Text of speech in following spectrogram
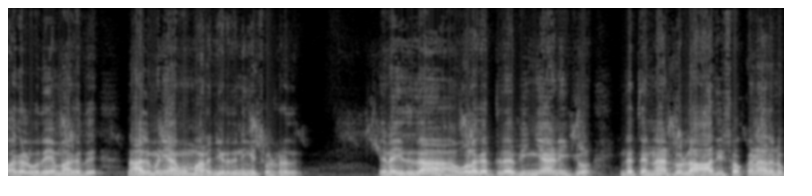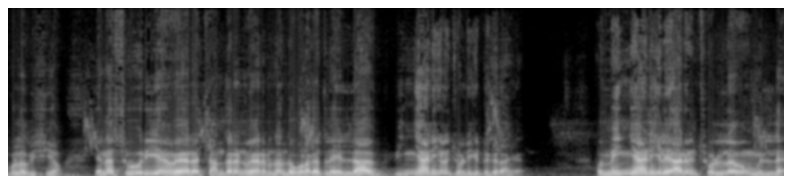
பகல் உதயமாகுது. நாலு மணி ஆகும் மறைஞ்சிருதுன்னு நீங்கள் சொல்கிறது ஏன்னா இதுதான் உலகத்தில் விஞ்ஞானிக்கும் இந்த தென்னாட்டில் உள்ள ஆதி சொக்கநாதனுக்குள்ள விஷயம். ஏன்னா சூரியன் வேறு சந்திரன் வேறுன்னு தான் அந்த உலகத்தில் எல்லா விஞ்ஞானிகளும் சொல்லிக்கிட்டு இருக்கிறாங்க. இப்போ விஞ்ஞானிகளை யாரும் சொல்லவும் இல்லை.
